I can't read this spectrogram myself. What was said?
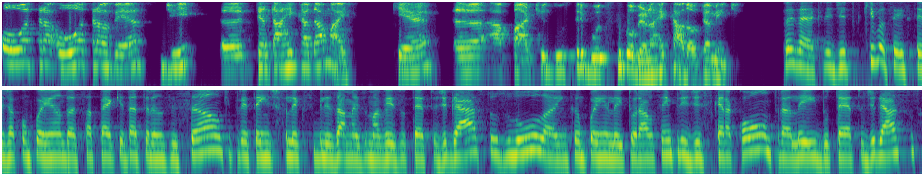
ou, atra ou através de uh, tentar arrecadar mais, que é uh, a parte dos tributos que o governo arrecada, obviamente. Pois é, acredito que você esteja acompanhando essa PEC da transição, que pretende flexibilizar mais uma vez o teto de gastos. Lula, em campanha eleitoral, sempre disse que era contra a lei do teto de gastos.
